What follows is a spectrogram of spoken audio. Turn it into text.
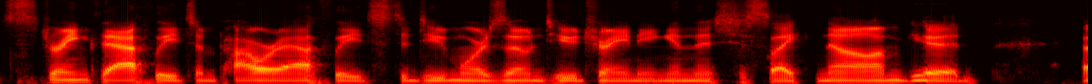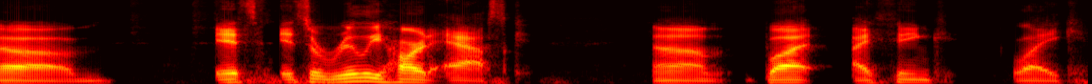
strength athletes and power athletes to do more zone two training. And it's just like, no, I'm good. Um, it's it's a really hard ask. Um, but I think like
